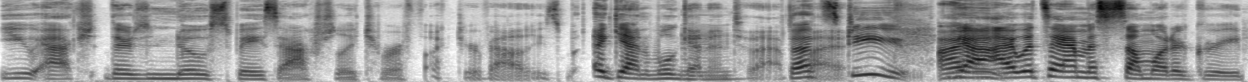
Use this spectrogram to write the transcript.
you actually there's no space actually to reflect your values. But again, we'll get Mm. into that. That's deep. yeah, I would say I'm a somewhat agreed.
